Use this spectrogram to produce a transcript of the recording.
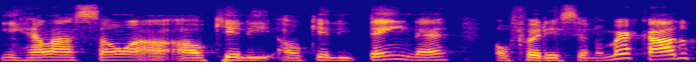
em relação ao, que, ele, ao que ele tem né, a oferecer no mercado.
